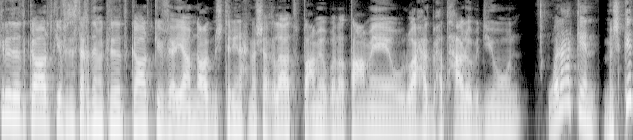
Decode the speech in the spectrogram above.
credit card كيف تستخدم credit card كيف أيام نقعد نشتري نحن شغلات بطعمة وبلا طعمة والواحد بحط حاله بديون؟ ولكن مشكلة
